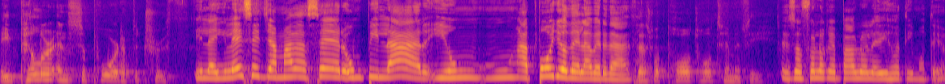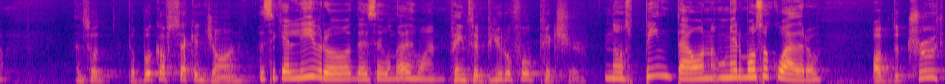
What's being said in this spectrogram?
a pillar and support of the truth. Y la iglesia es llamada a ser un pilar y un, un apoyo de la verdad. That's what Paul told Timothy. Eso fue lo que Pablo le dijo a Timoteo. And so the book of Second John Así que el libro de Segunda de Juan paints a beautiful picture nos pinta un, un hermoso cuadro of the truth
